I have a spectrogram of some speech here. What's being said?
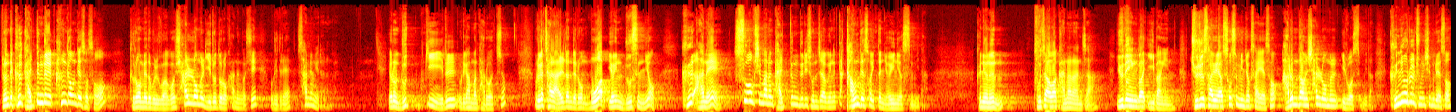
그런데 그 갈등들 한가운데 서서 그럼에도 불구하고 샬롬을 이루도록 하는 것이 우리들의 사명이라는 거예요. 여러분 룻기를 우리가 한번 다루었죠. 우리가 잘 알던 대로 모압 여인 룻은요 그 안에 수없이 많은 갈등들이 존재하고 있는 딱 가운데 서 있던 여인이었습니다. 그녀는 부자와 가난한 자, 유대인과 이방인, 주류 사회와 소수 민족 사이에서 아름다운 샬롬을 이루었습니다. 그녀를 중심으로 해서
